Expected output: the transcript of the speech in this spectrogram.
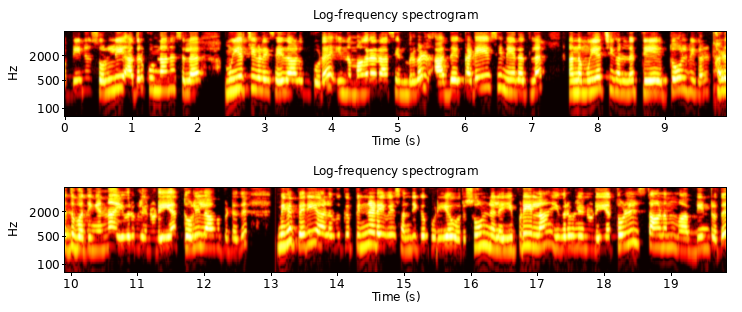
அப்படின்னு சொல்லி அதற்குண்டான சில முயற்சிகளை செய்தாலும் கூட இந்த மகர ராசி என்பர்கள் அது கடைசி நேரத்துல அந்த முயற்சிகள்ல தே தோல்விகள். அடுத்து பாத்தீங்கன்னா இவர்களினுடைய தொழிலாகப்பட்டது. மிக பெரிய அளவுக்கு பின்னடைவை சந்திக்கக்கூடிய ஒரு சூழ்நிலை. இப்படி எல்லாம் இவர்களினுடைய தொழில் ஸ்தானம் அப்படின்றது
